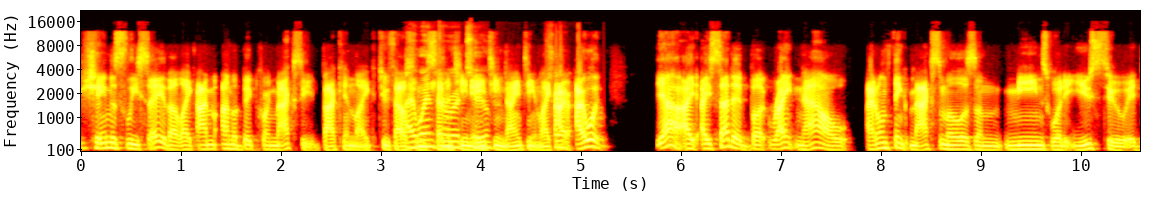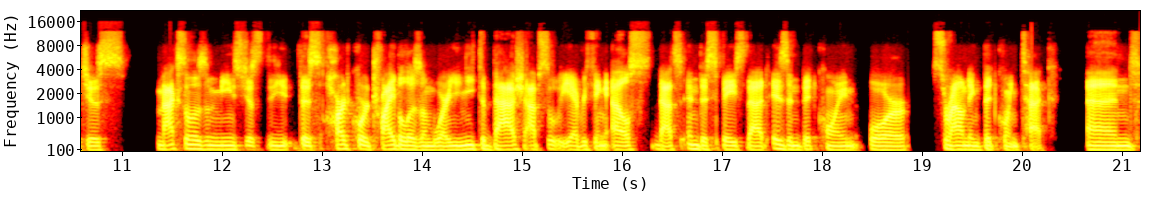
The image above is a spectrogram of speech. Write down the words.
shamelessly say that like I'm I'm a Bitcoin maxi back in like 2017, 18, 19. Like sure. I, I would yeah, I, I said it, but right now I don't think maximalism means what it used to. It just maximalism means just the this hardcore tribalism where you need to bash absolutely everything else that's in this space that isn't Bitcoin or surrounding Bitcoin tech. And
